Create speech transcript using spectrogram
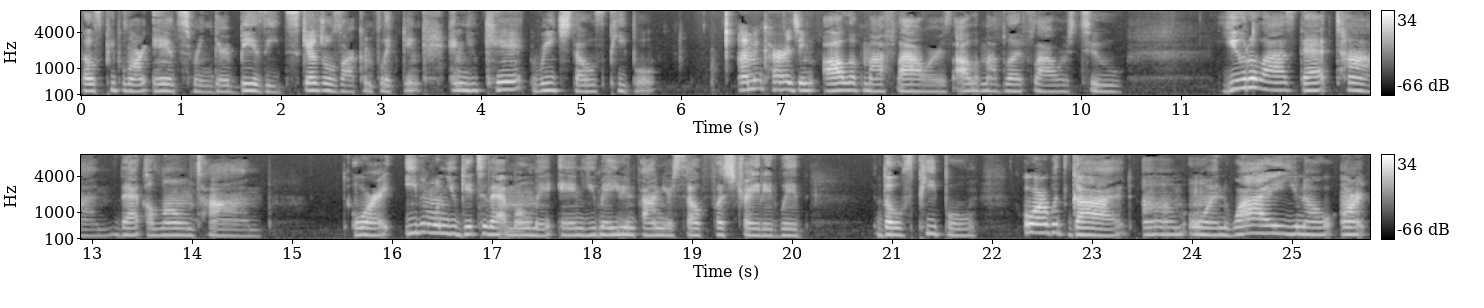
those people aren't answering. They're busy. Schedules are conflicting, and you can't reach those people. I'm encouraging all of my flowers, all of my blood flowers to utilize that time, that alone time, or even when you get to that moment and you may even find yourself frustrated with those people or with God um, on why, you know, aren't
